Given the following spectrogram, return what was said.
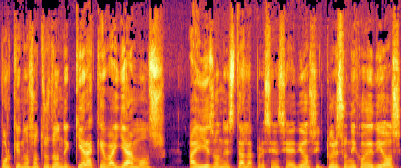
porque nosotros donde quiera que vayamos, Ahí es donde está la presencia de Dios. Si tú eres un hijo de Dios,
